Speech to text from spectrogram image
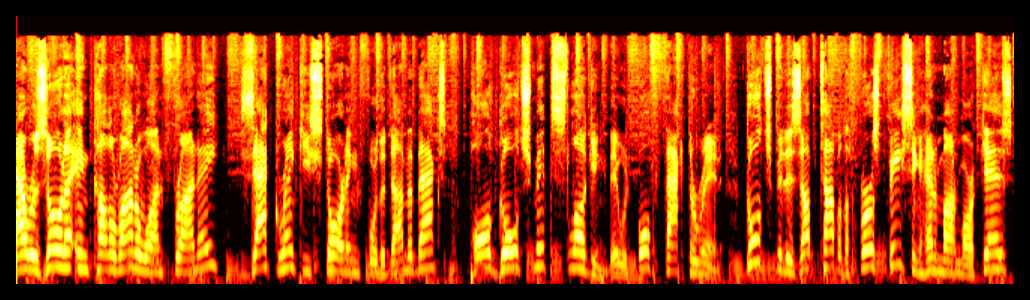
Arizona and Colorado on Friday. Zach Greinke starting for the Diamondbacks. Paul Goldschmidt slugging. They would both factor in. Goldschmidt is up top of the first, facing German Marquez,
